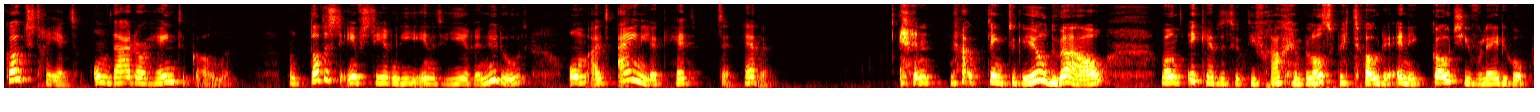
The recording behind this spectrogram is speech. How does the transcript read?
coachtraject om daardoor heen te komen. Want dat is de investering die je in het hier en nu doet om uiteindelijk het te hebben. En nou, het klinkt natuurlijk heel duaal, want ik heb natuurlijk die vrouw- en balansmethode en ik coach hier volledig op.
